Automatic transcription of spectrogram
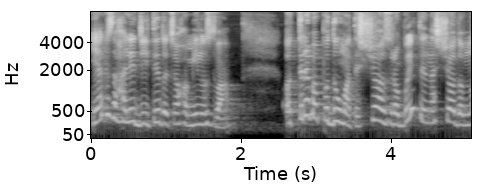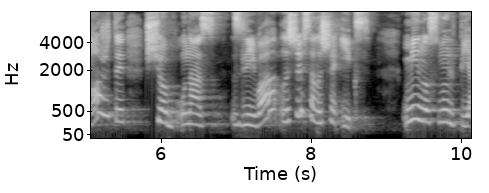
Як взагалі дійти до цього мінус 2? От треба подумати, що зробити, на що домножити, щоб у нас зліва лишився лише х. Мінус 0,5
